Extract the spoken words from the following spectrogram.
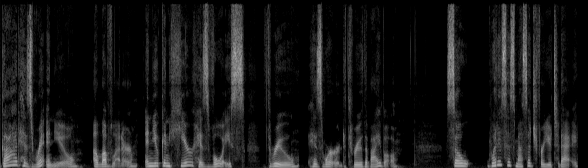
God has written you a love letter, and you can hear his voice through his word, through the Bible. So, what is his message for you today?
